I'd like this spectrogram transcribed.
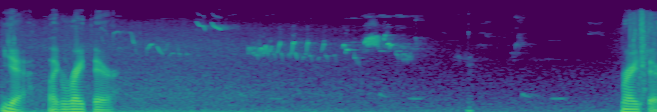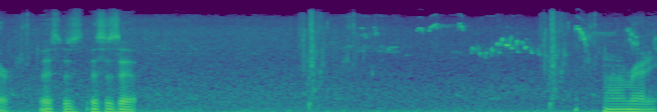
Yeah, like right there. Right there. This is this is it. I'm ready.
